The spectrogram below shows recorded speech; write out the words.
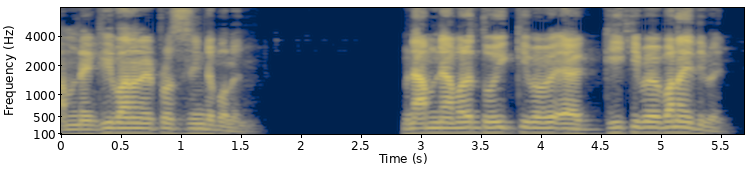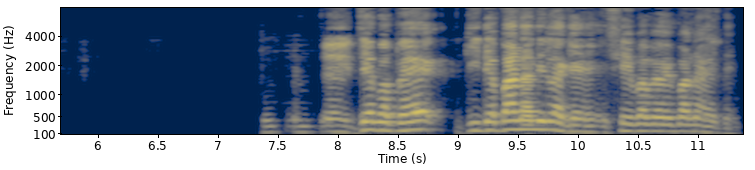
আপনি ঘি বানানোর প্রসেসিংটা বলেন। মানে আপনি আমার দই কীভাবে ঘি কীভাবে বানাই দিবেন? যেভাবে ঘিটা বানানি লাগে সেভাবে বানাই দেয়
